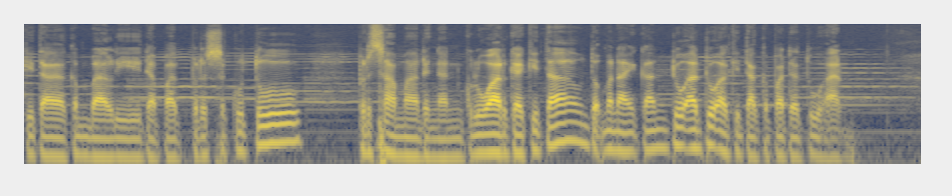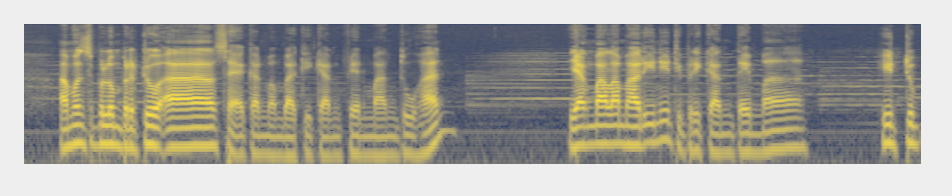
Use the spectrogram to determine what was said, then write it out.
kita kembali dapat bersekutu bersama dengan keluarga kita untuk menaikkan doa-doa kita kepada Tuhan. Namun sebelum berdoa, saya akan membagikan firman Tuhan yang malam hari ini diberikan tema hidup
